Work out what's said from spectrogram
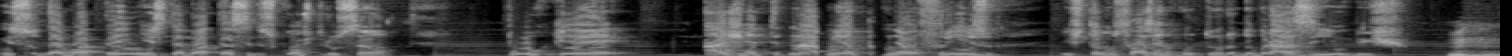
isso, debater isso, debater essa desconstrução, porque a gente, na minha opinião, eu friso. Estamos fazendo cultura do Brasil, bicho. Uhum.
